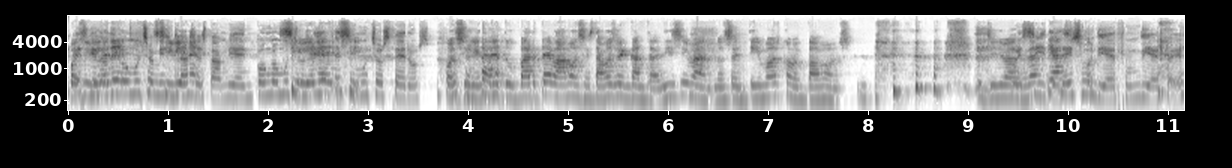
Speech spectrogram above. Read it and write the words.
pues es que lo digo mucho en mis clases también, pongo muchos 10 y muchos ceros. Pues si viene de tu parte, vamos, estamos encantadísimas, nos sentimos como, vamos. Muchísimas pues gracias. sí, tenéis un 10, un 10. ¿eh?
